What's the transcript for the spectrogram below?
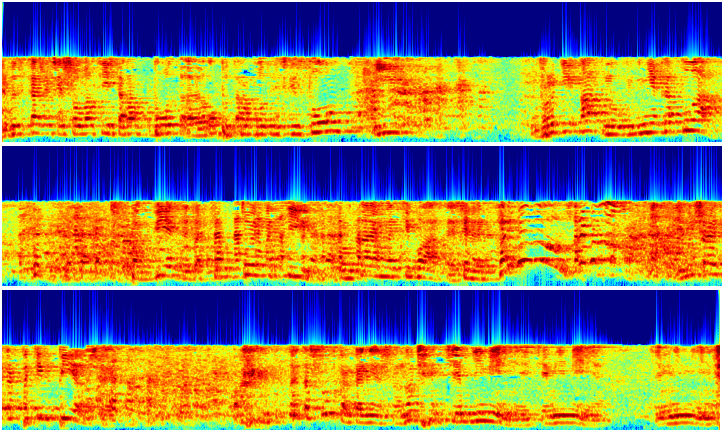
И вы скажете, что у вас есть работа, э, опыт работы с веслом, и вроде ад, но вне котла. Поверьте, это крутой мотив, крутая мотивация. Все говорят, харибу, харибу! И мешают как потерпевшие. Ну, это шутка, конечно, но тем не менее, тем не менее, тем не менее.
